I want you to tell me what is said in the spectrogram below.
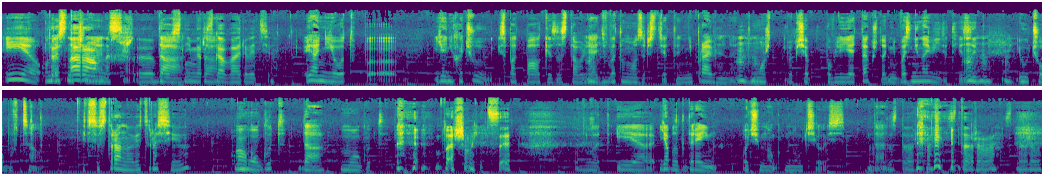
И у То нас есть на равных э, вы да, с ними да. разговариваете. И они вот, э, я не хочу из-под палки заставлять, Мгм. в этом возрасте это неправильно, это Мгм. может вообще повлиять так, что они возненавидят язык Мгм, мгм. и учебу в целом. И всю страну, ведь Россию Могут. Могут, да, могут. в вашем лице. Вот. И э, я благодаря им очень многому научилась. Да. Здорово, здорово, здорово.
